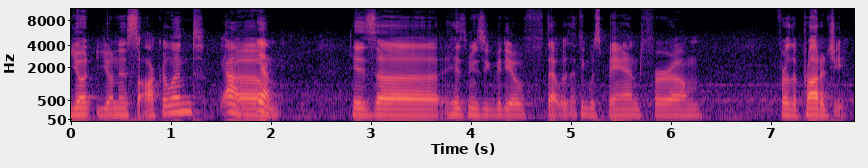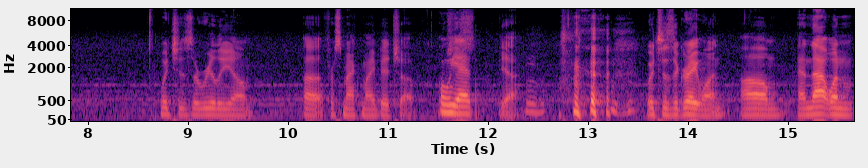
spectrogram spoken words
Jo- Jonas Åkerlund. Ah, yeah. His uh, his music video that was I think was banned for um, for the Prodigy, which is a really um, uh, for "Smack My Bitch Up." Oh, yeah. is- yeah, which is a great one. Um, and that one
